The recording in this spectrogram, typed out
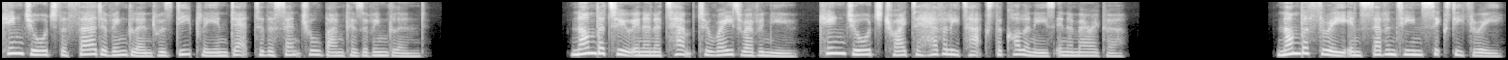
King George III of England was deeply in debt to the central bankers of England. Number 2 In an attempt to raise revenue, King George tried to heavily tax the colonies in America. Number 3 In 1763,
